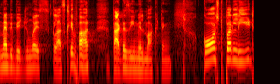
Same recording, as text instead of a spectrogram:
मैं भी भेजूंगा इस क्लास के बाद दैट इज ईमेल मार्केटिंग कॉस्ट पर लीड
